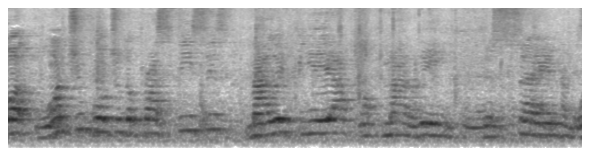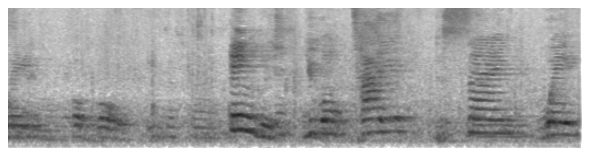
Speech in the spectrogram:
But once you go to the prosthesis, male pied male the same way for both. English, you're going to tie it the same way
